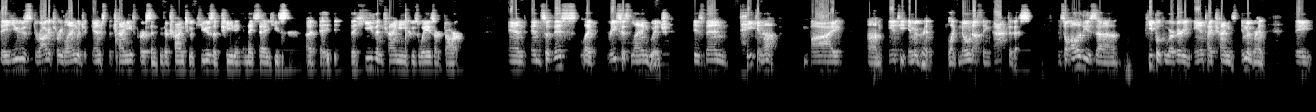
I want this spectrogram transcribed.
they use derogatory language against the Chinese person who they're trying to accuse of cheating, and they say he's the heathen Chinese whose ways are dark, and and so this like racist language is then taken up by um, anti-immigrant like know nothing activists, and so all of these uh, people who are very anti-Chinese immigrant, they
